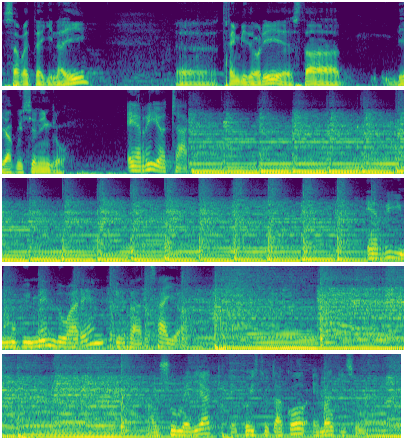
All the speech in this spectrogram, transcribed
zerbait egin nahi, e, trenbide hori ez da biharko izan ingo. Herriotsak. Herri mugimenduaren irratsaioa. Hauzu mediak ekoiztutako emankizuna.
